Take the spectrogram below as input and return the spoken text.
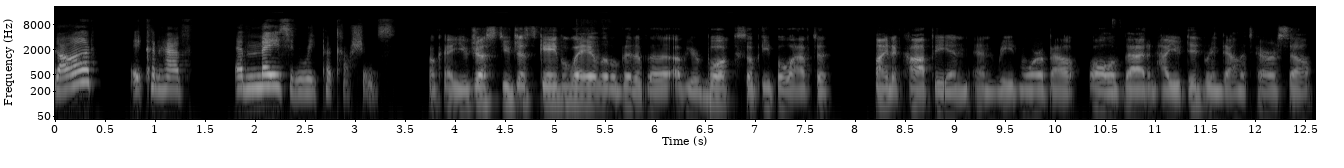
God, it can have amazing repercussions. Okay, you just you just gave away a little bit of a, of your book, so people will have to find a copy and and read more about all of that and how you did bring down the terror cell.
